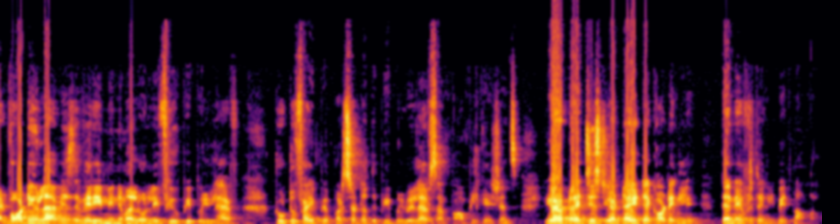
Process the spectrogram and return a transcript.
and what you have is very minimal only few people will have two to five percent of the people will have some complications you have to adjust your diet accordingly then everything will be normal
